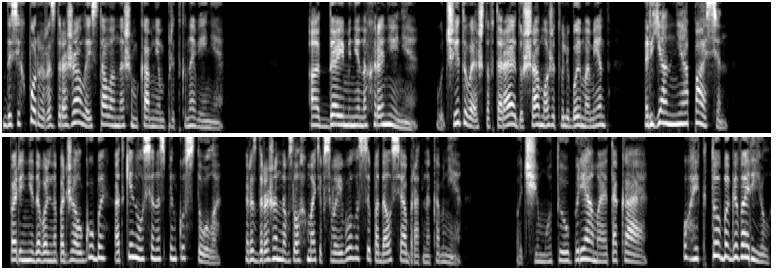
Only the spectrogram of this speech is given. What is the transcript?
до сих пор раздражало и стало нашим камнем преткновения. «Отдай мне на хранение», учитывая, что вторая душа может в любой момент... Рьян не опасен. Парень недовольно поджал губы, откинулся на спинку стула. Раздраженно взлохматив свои волосы, подался обратно ко мне. «Почему ты упрямая такая?» «Ой, кто бы говорил!»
